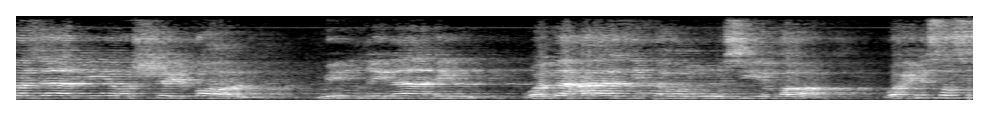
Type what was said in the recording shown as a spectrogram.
مزامير الشيطان من غناء ومعازف وموسيقى وحصص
